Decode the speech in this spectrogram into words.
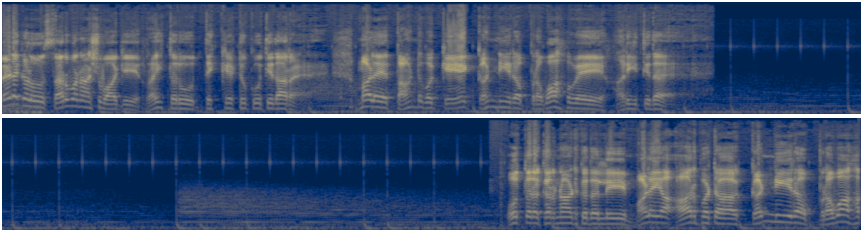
ಬೆಳೆಗಳು ಸರ್ವನಾಶವಾಗಿ ರೈತರು ದಿಕ್ಕೆಟ್ಟು ಕೂತಿದ್ದಾರೆ. ಮಳೆ ತಾಂಡವಕ್ಕೆ ಕಣ್ಣೀರ ಪ್ರವಾಹವೇ ಹರಿಯುತ್ತಿದೆ. ಉತ್ತರ ಕರ್ನಾಟಕದಲ್ಲಿ ಮಳೆಯ ಆರ್ಭಟ, ಕಣ್ಣೀರ ಪ್ರವಾಹ.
